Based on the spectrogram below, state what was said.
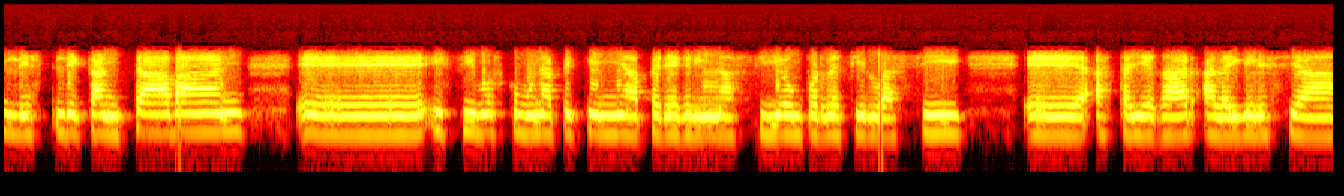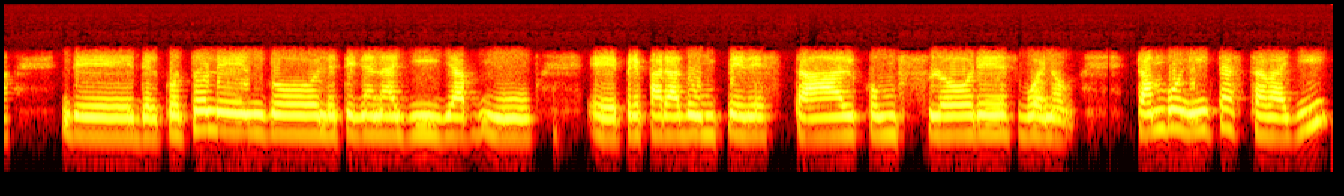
le, le cantaban, eh, hicimos como una pequeña peregrinación, por decirlo así, eh, hasta llegar a la iglesia de, del Cotolengo, le tenían allí ya mm, eh, preparado un pedestal con flores, bueno, tan bonita estaba allí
